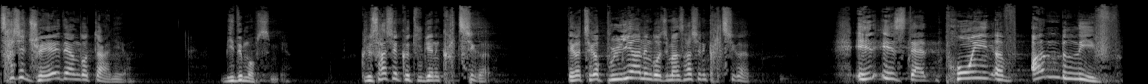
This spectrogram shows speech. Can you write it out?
사실 죄에 대한 것도 아니에요. 믿음 없음이에요. 그리고 사실 그 두 개는 같이 가요. 내가 제가 분리하는 거지만 사실은 같이 가요. It is that point of unbelief.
